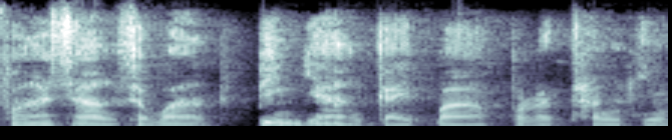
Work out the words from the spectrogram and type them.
ฟ้าสางสว่าง ปิ้งย่างไก่ป่าประทังหิว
